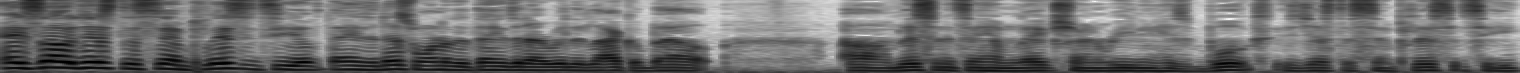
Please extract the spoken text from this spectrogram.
And so, just the simplicity of things, and that's one of the things that I really like about um, listening to him lecture and reading his books is just the simplicity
